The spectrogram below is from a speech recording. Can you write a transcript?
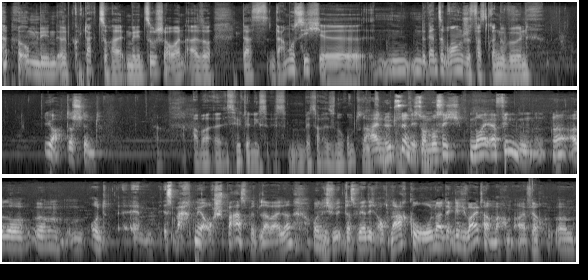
um den äh, Kontakt zu halten mit den Zuschauern. Also das, da muss sich äh, eine ganze Branche fast dran gewöhnen. Ja, das stimmt. Aber äh, es hilft ja nichts. Es ist besser als nur rumzusitzen. Nein, nützt ja nichts. Man muss sich neu erfinden. Ne? Also, ähm, und ähm, es macht mir auch Spaß mittlerweile. Und ich, das werde ich auch nach Corona, denke ich, weitermachen. Einfach. Ähm,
